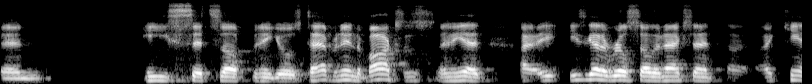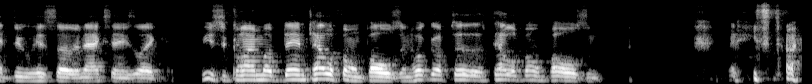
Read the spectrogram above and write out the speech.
And he sits up and he goes tapping into boxes? And he had I, he- he's got a real southern accent. Uh, i can't do his southern accent. He's like we used to climb up damn telephone poles and hook up to the telephone poles and when he started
